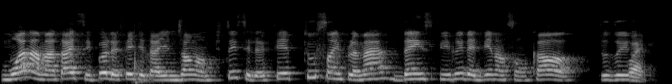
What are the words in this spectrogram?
moi, dans ma tête, c'est pas le fait que tu une jambe amputée, c'est le fait tout simplement d'inspirer, d'être bien dans son corps. Je veux dire, Ouais.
